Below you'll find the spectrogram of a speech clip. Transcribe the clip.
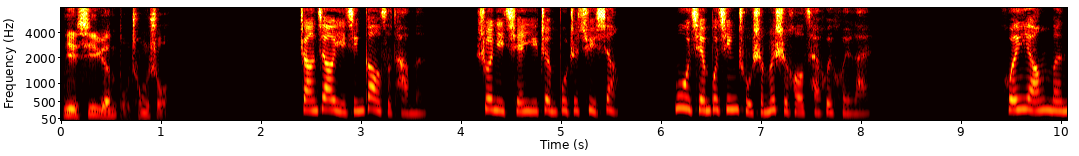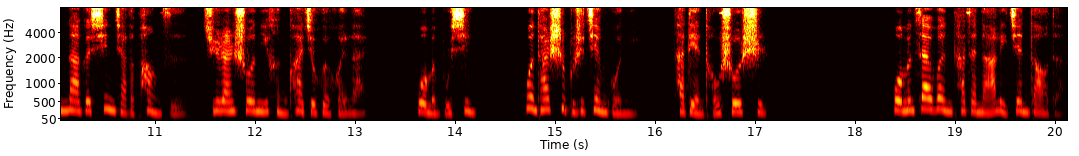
聂熙元补充说：“掌教已经告诉他们，说你前一阵不知去向，目前不清楚什么时候才会回来。魂阳门那个姓贾的胖子居然说你很快就会回来，我们不信，问他是不是见过你，他点头说是。”我们再问他在哪里见到的，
